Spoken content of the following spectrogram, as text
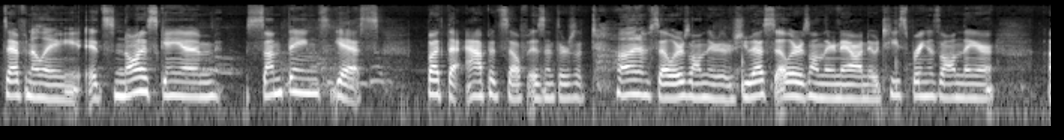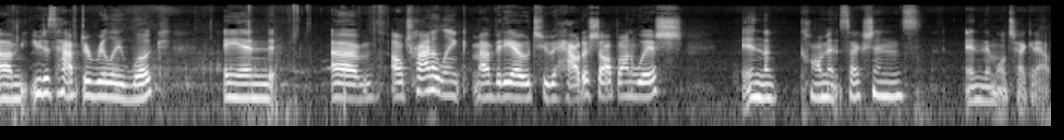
definitely, it's not a scam. Some things, yes, but the app itself isn't. There's a ton of sellers on there. There's U.S. sellers on there now. I know Teespring is on there. Um, you just have to really look, and um, I'll try to link my video to how to shop on Wish in the comment sections, and then we'll check it out.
